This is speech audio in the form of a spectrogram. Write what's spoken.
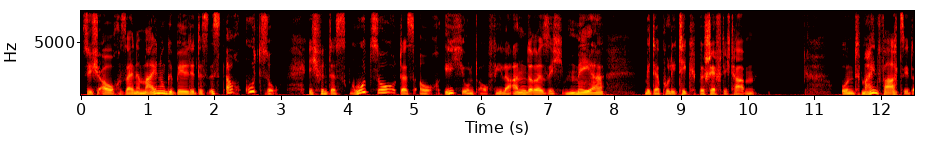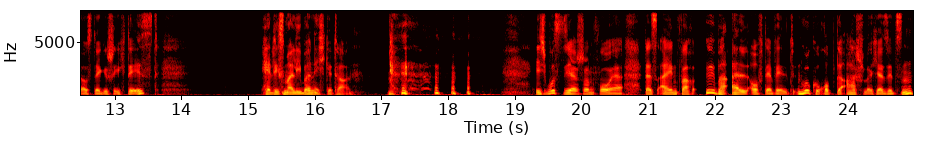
sich auch seine Meinung gebildet. Das ist auch gut so. Ich finde das gut so, dass auch ich und auch viele andere sich mehr mit der Politik beschäftigt haben. Und mein Fazit aus der Geschichte ist, hätte ich's mal lieber nicht getan. ich wusste ja schon vorher, dass einfach überall auf der Welt nur korrupte Arschlöcher sitzen,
